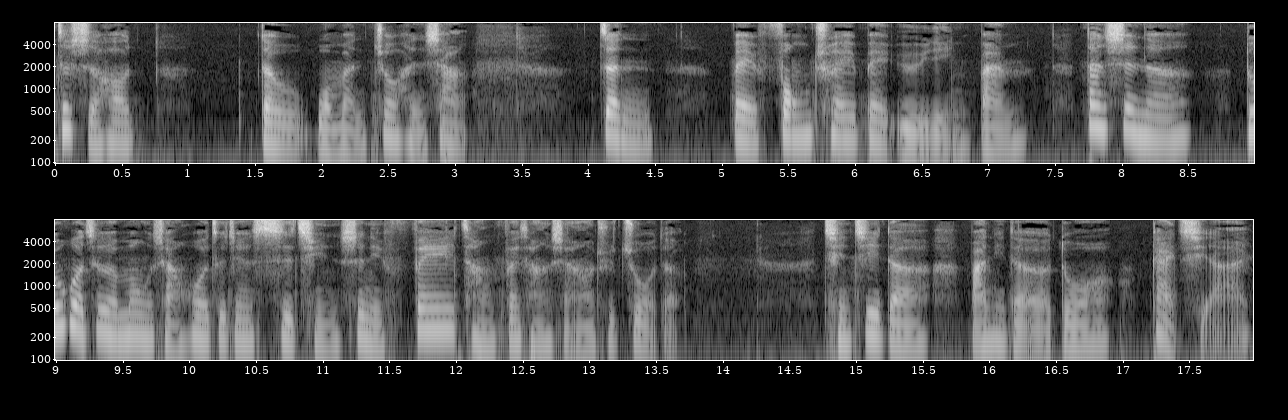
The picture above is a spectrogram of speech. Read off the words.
这时候的我们就很像正被风吹、被雨淋般。但是呢，如果这个梦想或这件事情是你非常非常想要去做的，请记得把你的耳朵盖起来，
